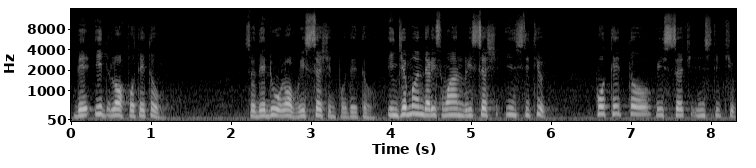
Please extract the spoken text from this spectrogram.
they eat a lot of potato. So they do a lot of research in potato. In German, there is one research institute, Potato Research Institute.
